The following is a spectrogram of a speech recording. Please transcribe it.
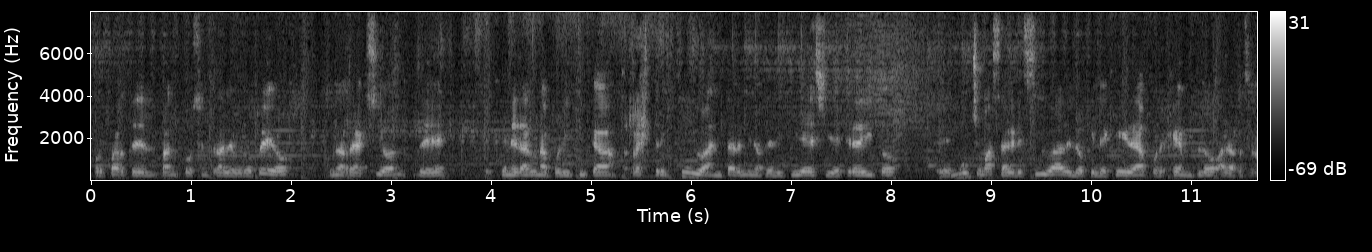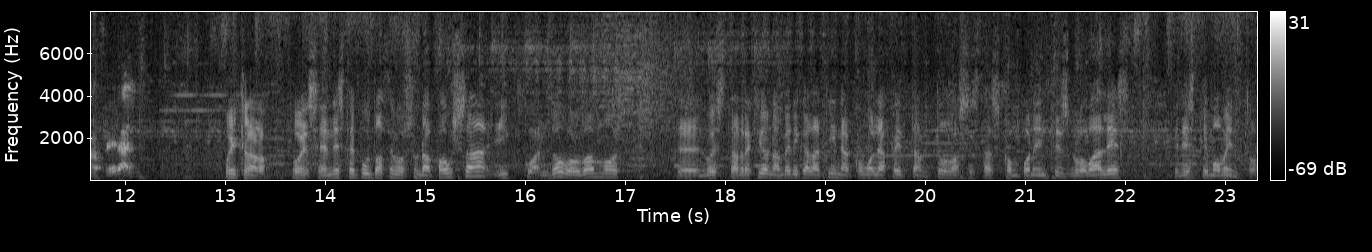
por parte del Banco Central Europeo una reacción de generar una política restrictiva en términos de liquidez y de crédito eh, mucho más agresiva de lo que le queda, por ejemplo, a la Reserva Federal. Muy claro. Pues en este punto hacemos una pausa y cuando volvamos eh, nuestra región, América Latina, cómo le afectan todas estas componentes globales en este momento.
